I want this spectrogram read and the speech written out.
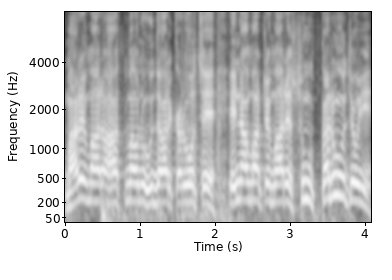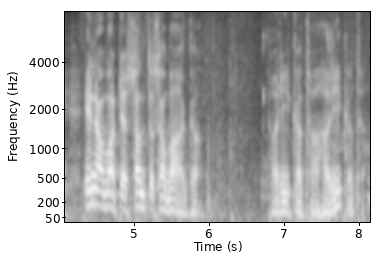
મારે મારા આત્માનો ઉદ્ધાર કરવો છે? એના માટે મારે શું કરવું જોઈએ? એના માટે સંત સમાગ. હરિકથા હરિકથા.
